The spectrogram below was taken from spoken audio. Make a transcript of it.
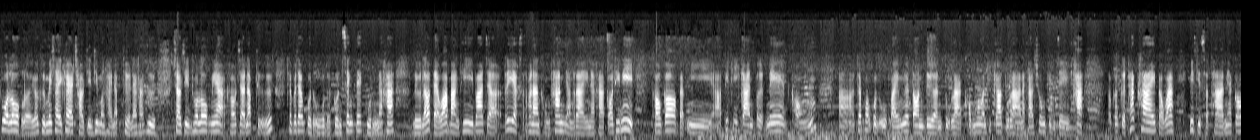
ทั่วโลกเลยก็คือไม่ใช่แค่ชาวจีนที่เมืองไทยนับถือนะคะ คือชาวจีนทั่วโลกเนี่ยเขาจะนับถือเทพเจ้ากวนอูหรือกวนเซ้งเต้กุนนะคะ หรือแล้วแต่ว่าบางที่ว่าจะเรียกสรรพนามของท่านอย่างไรนะคะ ก็ที่นี่เขาก็แบบมีพิธีการเปิดเนตรของเจ้าพ่อกวนอูไปเมื่อตอนเดือนตุลาคมเมื่อวันที่ 9 ตุลานะคะ ช่วงกินเจค่ะ แล้วก็เกิดถ้าใครแบบว่ามีจิตศรัทธาเนี่ยก็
